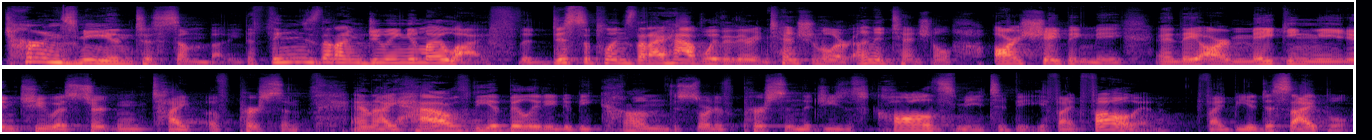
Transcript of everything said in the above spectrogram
turns me into somebody. The things that I'm doing in my life, the disciplines that I have, whether they're intentional or unintentional, are shaping me and they are making me into a certain type of person. And I have the ability to become the sort of person that Jesus calls me to be if I'd follow him. If I'd be a disciple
